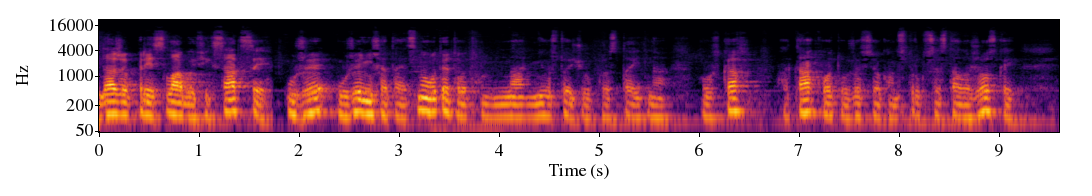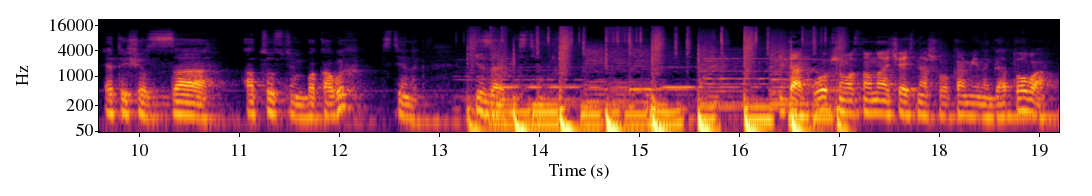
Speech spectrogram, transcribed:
Даже при слабой фиксации уже, уже не шатается. Ну вот это вот на неустойчиво просто стоит на усках, а так вот уже все, конструкция стала жесткой. Это еще за отсутствием боковых стенок и задней стенки. Итак, в общем, основная часть нашего камина готова.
